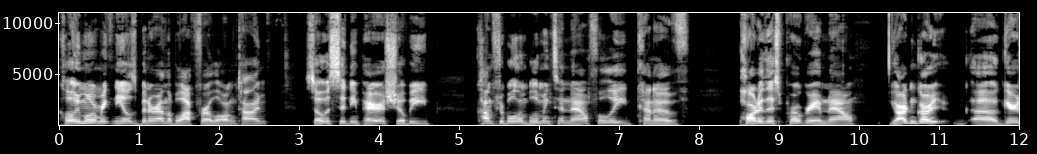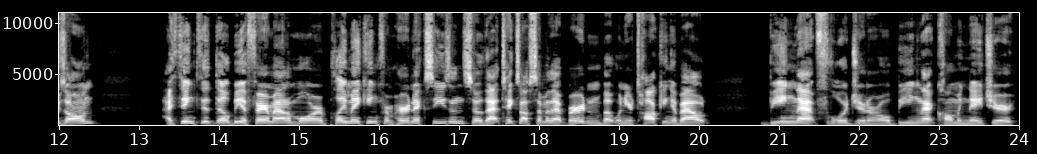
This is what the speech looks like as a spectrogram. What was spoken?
Chloe Moore McNeil's been around the block for a long time. So is Sydney Parrish. She'll be comfortable in Bloomington now, fully kind of part of this program now. Yarden Gar- uh, Garzon I think that there'll be a fair amount of more playmaking from her next season, so that takes off some of that burden. But when you're talking about being that floor general, being that calming nature,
